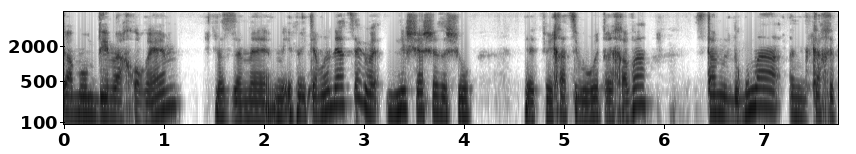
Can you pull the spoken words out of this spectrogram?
גם עומדים מאחוריהם, אז הם אה, מתיימרים לייצג, ובלי שיש איזושהי תמיכה ציבורית רחבה. סתם לדוגמה, אני אקח את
